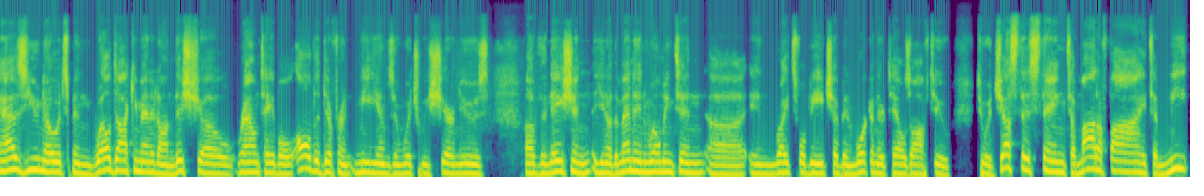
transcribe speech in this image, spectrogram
as you know, it's been well documented on this show, Roundtable, all the different mediums in which we share news of the nation. You know, the men in Wilmington, uh, in Wrightsville Beach, have been working their tails off to to adjust this thing, to modify, to meet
